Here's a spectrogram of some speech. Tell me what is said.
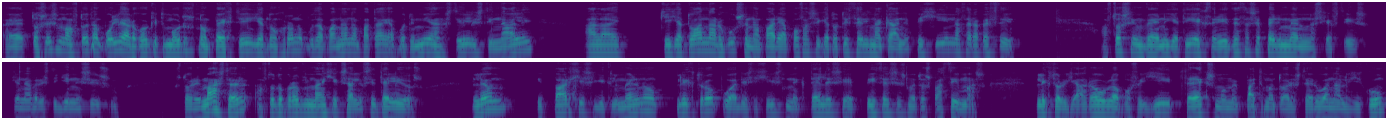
Ε, το σύστημα αυτό ήταν πολύ αργό και τιμωρούσε τον παίχτη για τον χρόνο που δαπανά να πατάει από τη μία στήλη στην άλλη, αλλά και για το αν αργούσε να πάρει απόφαση για το τι θέλει να κάνει, π.χ. να θεραπευτεί. Αυτό συμβαίνει γιατί οι εχθροί δεν θα σε περιμένουν να σκεφτείς και να βρεις την κίνησή σου. Στο remaster αυτό το πρόβλημα έχει εξαλειφθεί τελείως. Πλέον υπάρχει συγκεκριμένο πλήκτρο που αντιστοιχεί στην εκτέλεση επίθεσης με το σπαθί μας. Πλήκτρο για ρόλο, αποφυγή, τρέξιμο με πάτημα του αριστερού αναλογικού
